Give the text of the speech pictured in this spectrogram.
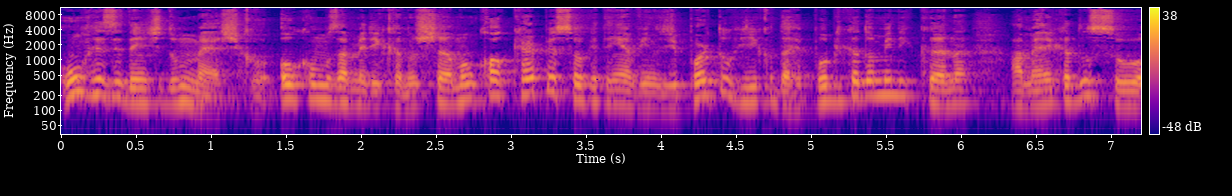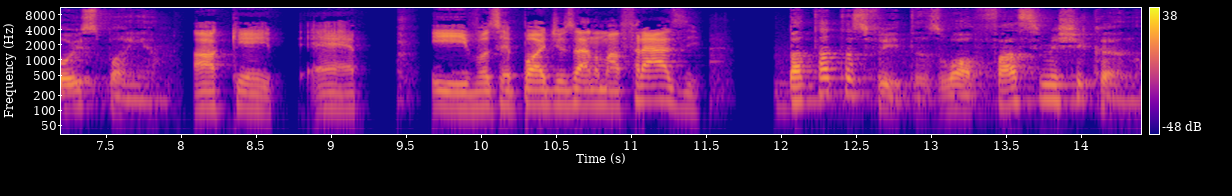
Um residente do México, ou como os americanos chamam, qualquer pessoa que tenha vindo de Porto Rico, da República Dominicana, América do Sul ou Espanha. Ok, é. E você pode usar numa frase? Batatas fritas, o alface mexicano.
